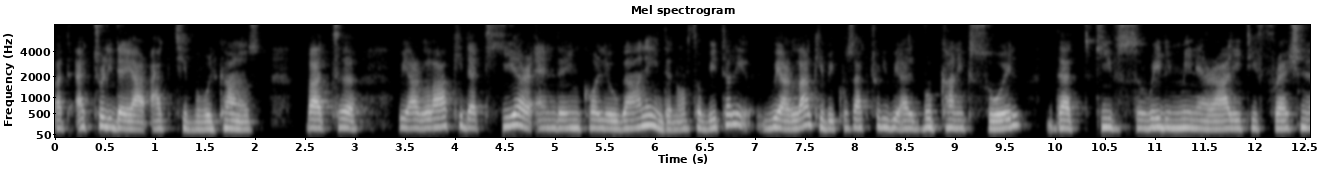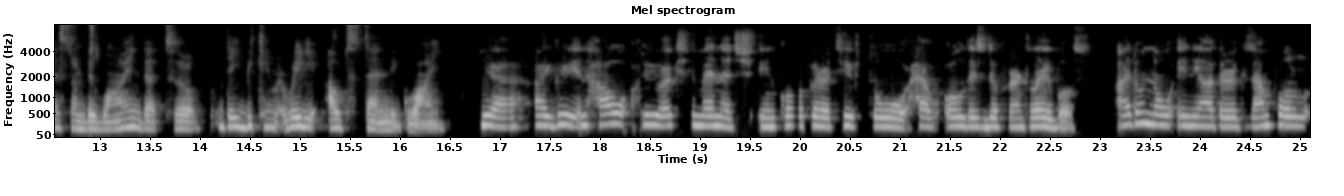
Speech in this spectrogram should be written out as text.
but actually they are active volcanoes. But uh, we are lucky that here and in Colli Euganei, in the north of Italy, we are lucky because actually we have volcanic soil that gives really minerality, freshness on the wine that uh, they became really outstanding wine. Yeah, I agree. And how do you actually manage in cooperative to have all these different labels? I don't know any other example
